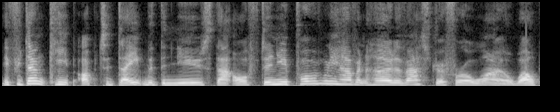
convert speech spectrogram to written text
If you don't keep up to date with the news that often, you probably haven't heard of Astra for a while. Well,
